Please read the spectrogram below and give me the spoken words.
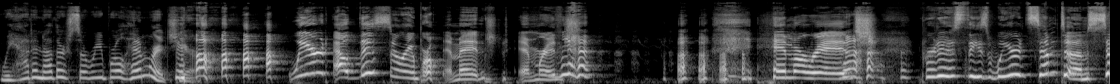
we had another cerebral hemorrhage here. Weird how this cerebral hemorrhage hemorrhage hemorrhage produced these weird symptoms so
